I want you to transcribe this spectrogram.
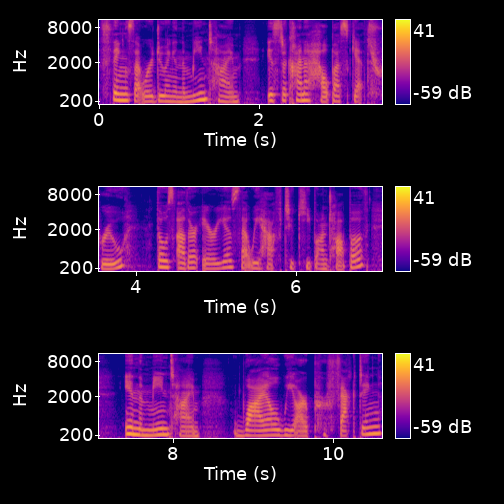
things that we're doing in the meantime is to kind of help us get through those other areas that we have to keep on top of in the meantime while we are perfecting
